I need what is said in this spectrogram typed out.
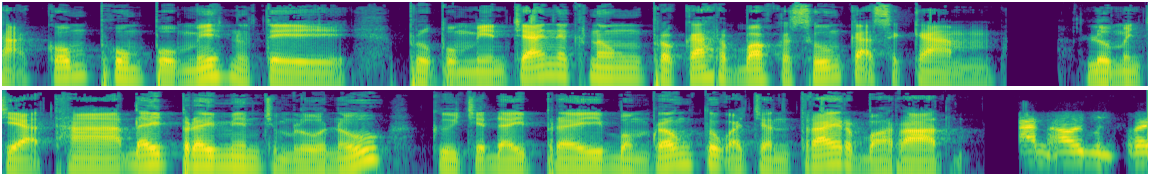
សហគមន៍ភូមិពូមាសនោះទេព្រោះពុំមានចែងនៅក្នុងប្រកាសរបស់ក្រសួងកសិកម្មលោកបញ្ជាក់ថាដីព្រៃមានចំនួននោះគឺជាដីព្រៃបំរុងទុកអចិន្ត្រៃយ៍របស់រដ្ឋ បានឲ្យមន្ត្រី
